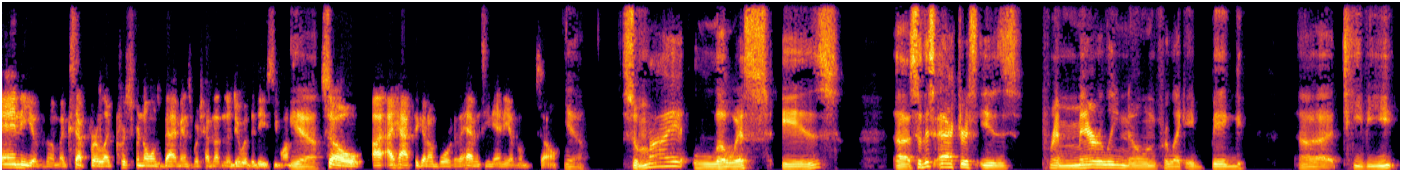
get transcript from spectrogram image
any of them except for like Christopher Nolan's Batman's, which have nothing to do with the DC one. yeah, So I, I have to get on board because I haven't seen any of them. So yeah. So my Lois is, uh, so this actress is primarily known for like a big uh, TV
